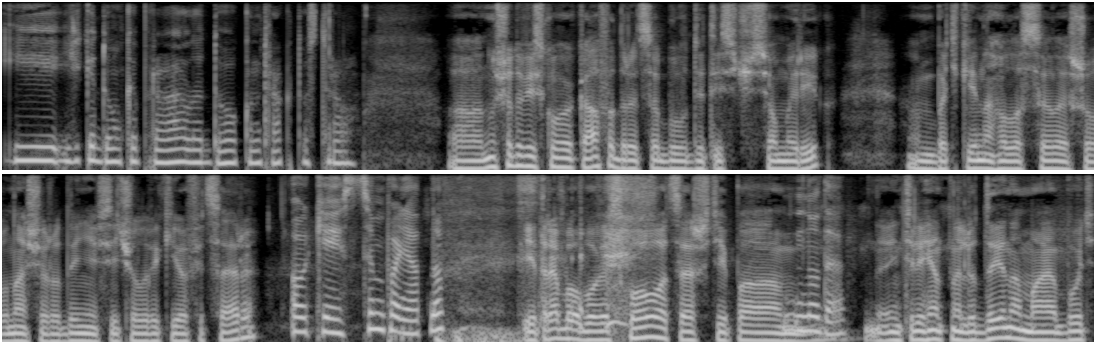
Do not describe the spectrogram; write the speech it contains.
і які думки привели до контракту з ТРО? Е, Ну, щодо військової кафедри, це був 2007 рік. Батьки наголосили, що у нашій родині всі чоловіки офіцери. Окей, з цим понятно. І треба обов'язково, це ж типа Ну да. інтелігентна людина, має бути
